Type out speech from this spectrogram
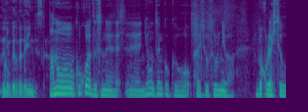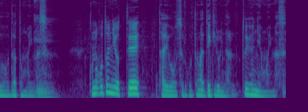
ふうに受け止めていいんですか？あのここはですね、えー、日本全国を対象するにはやっぱりこれは必要だと思います。うん、このことによって対応することができるようになるというふうに思います。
